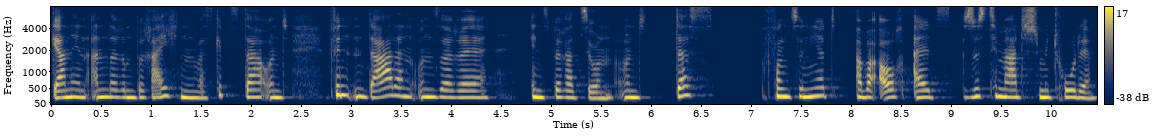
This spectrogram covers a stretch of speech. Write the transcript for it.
gerne in anderen Bereichen, was gibt es da und finden da dann unsere Inspiration. Und das funktioniert aber auch als systematische Methode.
